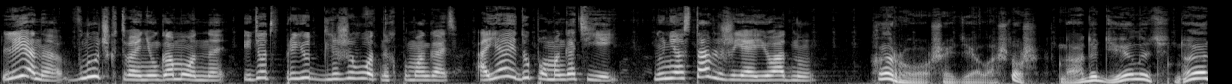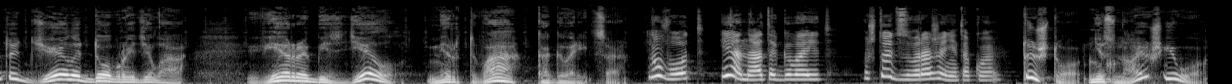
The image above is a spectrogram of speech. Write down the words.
Лена, внучка твоя неугомонная, идет в приют для животных помогать А я иду помогать ей. Ну не оставлю же я ее одну. Хорошее дело. Что ж, надо делать, надо делать добрые дела Вера без дел мертва, как говорится Ну вот, и она так говорит А что это за выражение такое? Ты что, не знаешь его?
